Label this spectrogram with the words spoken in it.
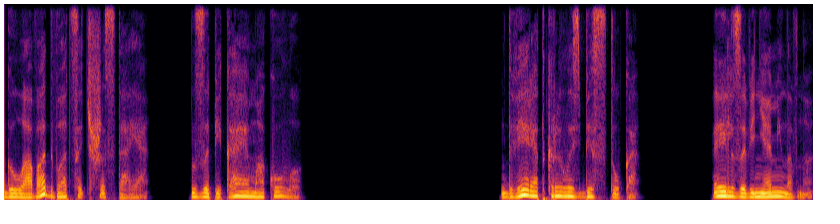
Глава 26. Запекаем акулу. Дверь открылась без стука. «Эльза Вениаминовна,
